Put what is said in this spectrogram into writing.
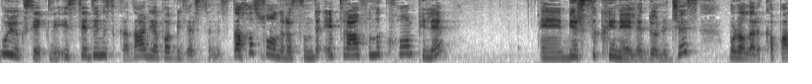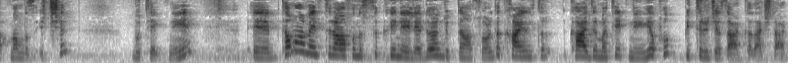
Bu yüksekliği istediğiniz kadar yapabilirsiniz. Daha sonrasında etrafını komple e, bir sık iğne ile döneceğiz. Buraları kapatmamız için bu tekniği. E, tamamen etrafını sık iğne ile döndükten sonra da kaydır, kaydırma tekniği yapıp bitireceğiz arkadaşlar.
